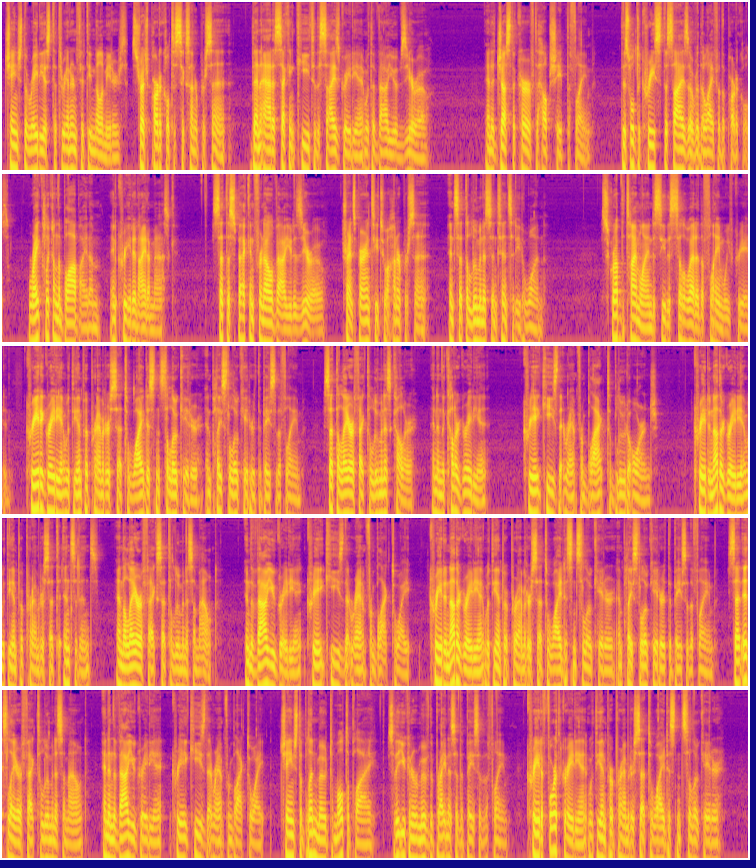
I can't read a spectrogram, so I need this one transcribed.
Change the radius to 350 millimeters, stretch particle to 600%, then add a second key to the size gradient with a value of 0, and adjust the curve to help shape the flame. This will decrease the size over the life of the particles. Right click on the blob item and create an item mask. Set the spec and Fresnel value to 0, transparency to 100%, and set the luminous intensity to 1. Scrub the timeline to see the silhouette of the flame we've created. Create a gradient with the input parameter set to Y distance to locator and place the locator at the base of the flame. Set the layer effect to luminous color, and in the color gradient, create keys that ramp from black to blue to orange. Create another gradient with the input parameter set to incidence and the layer effect set to luminous amount. In the value gradient, create keys that ramp from black to white. Create another gradient with the input parameter set to y distance to locator and place the locator at the base of the flame. Set its layer effect to luminous amount, and in the value gradient, create keys that ramp from black to white. Change the blend mode to multiply so that you can remove the brightness of the base of the flame. Create a fourth gradient with the input parameter set to y distance to locator,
